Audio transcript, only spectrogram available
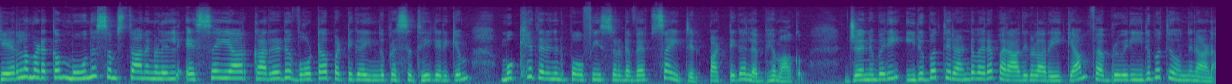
കേരളമടക്കം മൂന്ന് സംസ്ഥാനങ്ങളിൽ എസ് ഐ ആർ കരട് വോട്ടർ പട്ടിക ഇന്ന് പ്രസിദ്ധീകരിക്കും. മുഖ്യ തെരഞ്ഞെടുപ്പ് ഓഫീസറുടെ വെബ്സൈറ്റിൽ പട്ടിക ലഭ്യമാകും. ജനുവരി ഇരുപത്തിരണ്ട് വരെ പരാതികൾ അറിയിക്കാം. ഫെബ്രുവരി ഇരുപത്തിയൊന്നിനാണ്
